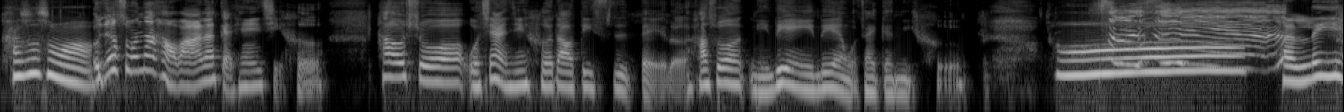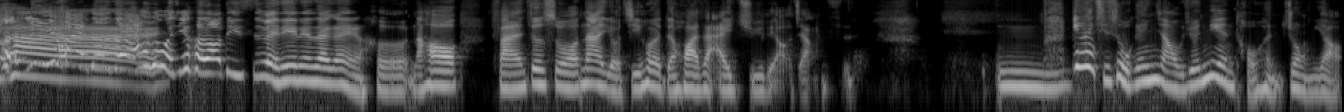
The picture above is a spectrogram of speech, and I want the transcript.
他说什么？我就说：“那好吧，那改天一起喝。”他就说：“我现在已经喝到第四杯了。”他说：“你练一练，我再跟你喝。”哦，是不是 很厉害，很厉害，对不对？他说：“我已经喝到第四杯，练练再跟你喝。”然后反正就说：“那有机会的话，在 IG 聊这样子。”嗯，因为其实我跟你讲，我觉得念头很重要。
